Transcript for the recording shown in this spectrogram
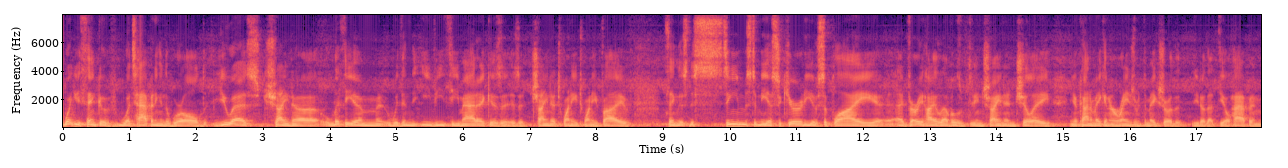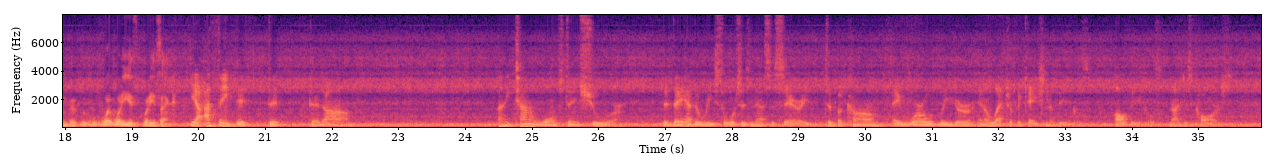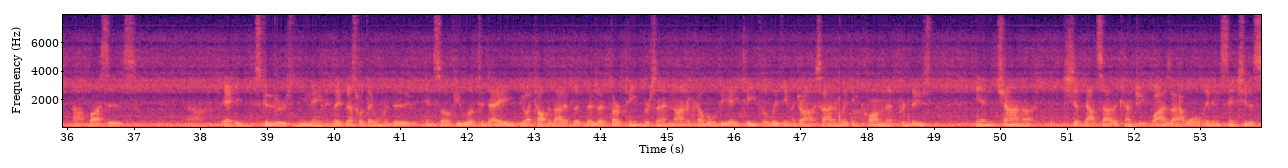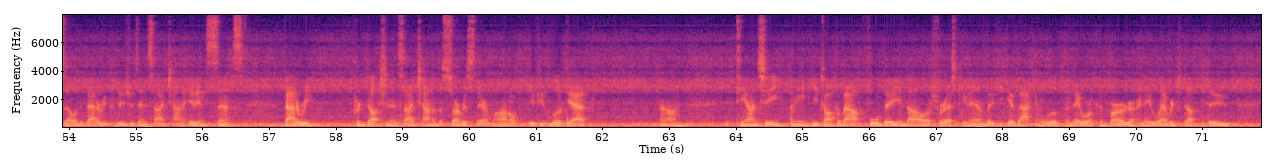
what you think of what's happening in the world. U.S., China, lithium within the EV thematic is a, is a China 2025 thing. This this seems to me a security of supply at very high levels between China and Chile. You know, kind of making an arrangement to make sure that you know that deal happened. What, what do you what do you think? Yeah, I think that that that um, I think China wants to ensure that they have the resources necessary to become a world leader in electrification of vehicles, all vehicles, not just cars, uh, buses, scooters, you name it. They, that's what they want to do. And so if you look today, you know, I talked about it, but there's a 13% non-recoverable VAT for lithium hydroxide and lithium carbonate produced in China, shipped outside of the country. Why is that? Well, it incents you to sell it to battery producers inside China. It incents battery production inside China to service their model. If you look at um, Tianqi, I mean, you talk about $4 billion for SQM, but if you go back and look, when they were a converter and they leveraged up to do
